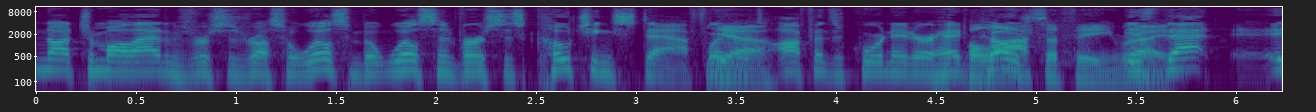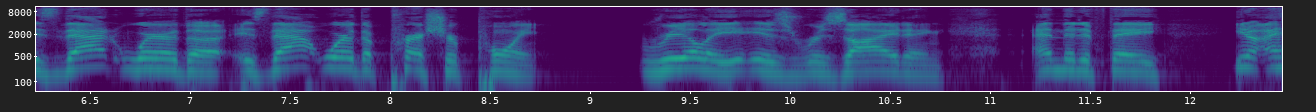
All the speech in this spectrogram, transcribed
not Jamal Adams versus Russell Wilson, but Wilson versus coaching staff, whether Yeah. it's offensive coordinator or head Philosophy, coach. right. Is that is that where the is that where the pressure point really is residing? And that if they, you know, hey,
